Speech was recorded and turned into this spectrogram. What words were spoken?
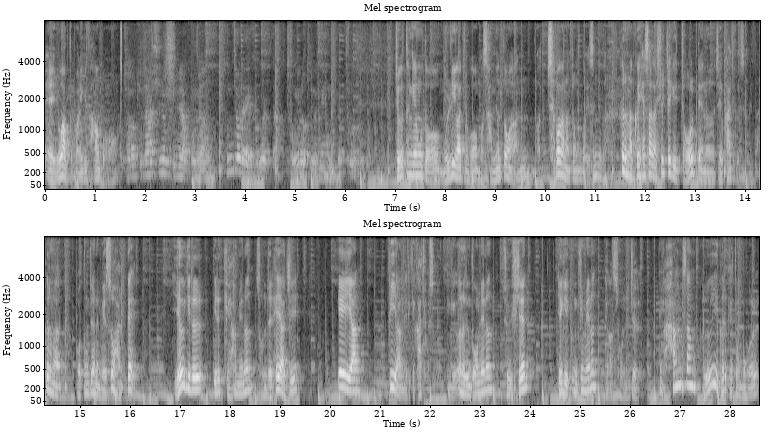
애 유학도 보내기도 하고, 전업주도 투자하시는 분이라 보면 손절에 그걸 딱 정해놓는 생각 몇 프로? 저 같은 경우도 물리 가지고 뭐 3년 동안 뭐 처박아놓은 정도 있습니다. 그러나 그 회사가 실적이 좋을 때는 제가 가지고 있습니다. 그러나 보통 저는 매수할 때 여기를 이렇게 하면은 손절해야지 A안, B안 이렇게 가지고 있습니다. 그러니까 어느 정도 오면은 수익 실현, 여기 끊기면은 내가 손절. 그러니까 항상 거의 그렇게 종목을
